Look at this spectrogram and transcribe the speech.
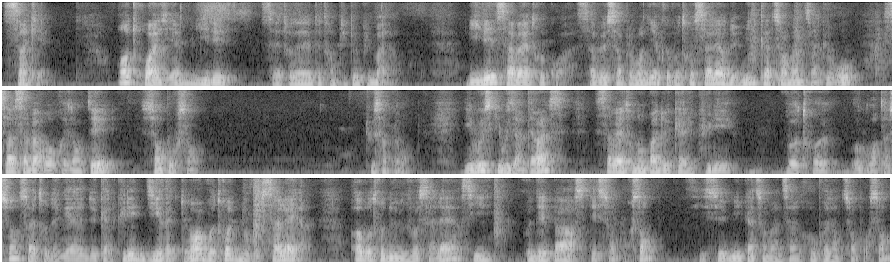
cinquième. En troisième, l'idée, ça va être d'être un petit peu plus malin. L'idée, ça va être quoi? Ça veut simplement dire que votre salaire de 1425 euros, ça, ça va représenter 100%. Tout simplement. Et vous, ce qui vous intéresse, ça va être non pas de calculer votre augmentation, ça va être de, calculer directement votre nouveau salaire. Or, votre nouveau salaire, si au départ c'était 100%, si ce 1425 représente 100%,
